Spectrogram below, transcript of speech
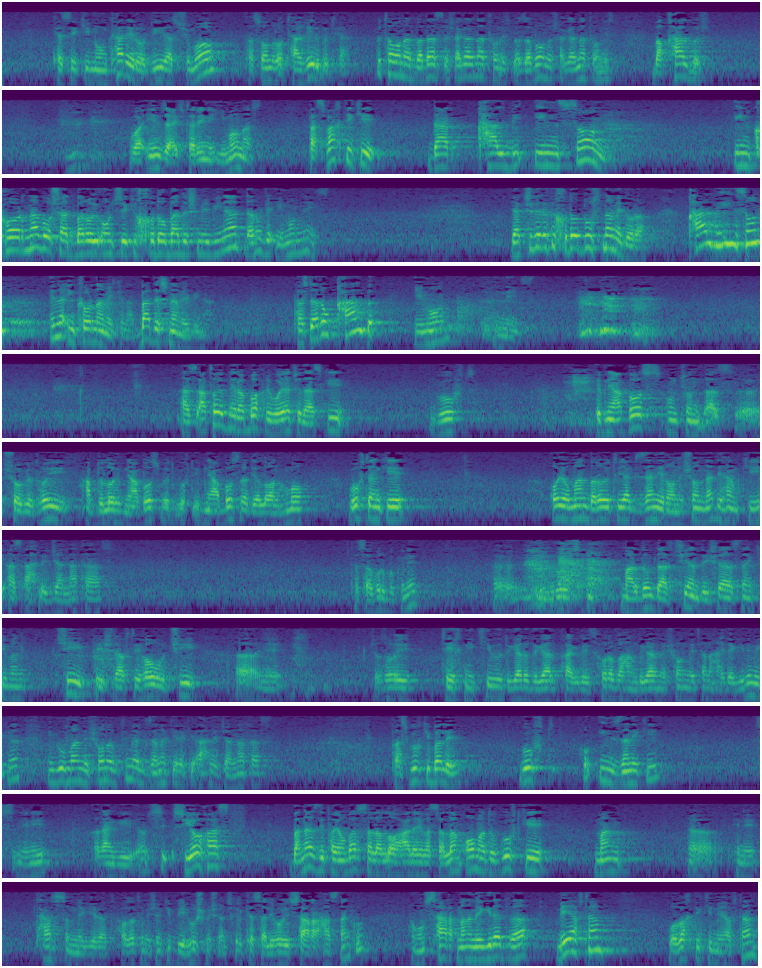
کسی که منکری رو دید از شما پس آن را تغییر بدهد. بتواند به دستش اگر نتونست به زبانش اگر نتونست به قلبش. و این ضعیفترین ایمان است. پس وقتی که در قلب انسان این کار نباشد برای چیزی که خدا بدش می‌بیند در اونجا ایمان نیست. یک چیزی رو که خدا دوست نمیداره. قلب انسان این این کار نمی‌کند بدش نمی‌بیند پس در اون قلب ایمان نیست. از عطا ابن رباح روایت شده است که گفت ابن عباس اون چون از شاگردهای عبدالله ابن عباس بود گفت ابن عباس رضی الله عنهما گفتن که آیا من برای تو یک زنی را نشان ندهم که از اهل جنت است؟ تصور بکنید. امروز مردم در چی اندیشه هستند که من چی پیشرفتی ها و چی چیزهای تکنیکی و دیگر و دیگر پرگریز ها رو به هم دیگر نشان میتن هیدگیری می‌کنن؟ این گفت من نشان بدیم یک زنه که اهل جنت است. پس گفت که بله. گفت خب این زنی که یعنی رنگی سیاه هست به نزد پیامبر صلی الله علیه و سلم آمد و گفت که من یعنی ترسم می‌گیرد حالت میشن که بیهوش میشن. خیلی کسلی های سرع هستن که همون سرع من می‌گیرد و میافتم. و وقتی که میافتم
